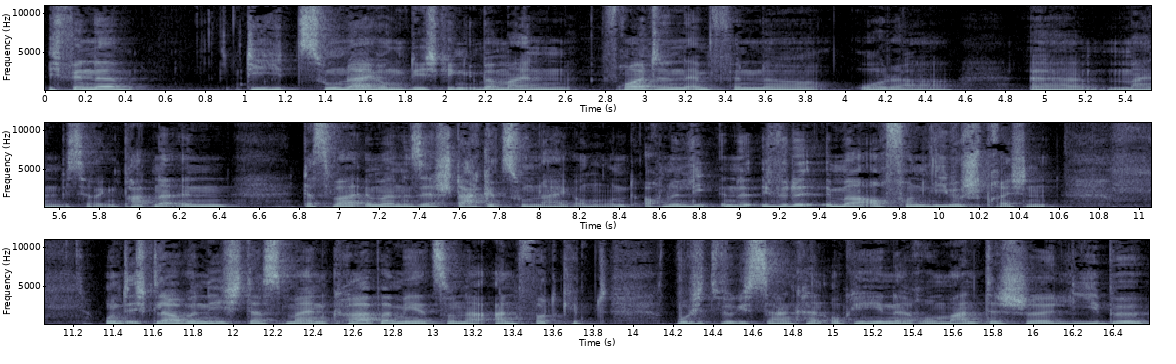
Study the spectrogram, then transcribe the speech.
ich finde, die Zuneigung, die ich gegenüber meinen Freundinnen empfinde oder äh, meinen bisherigen PartnerInnen, das war immer eine sehr starke Zuneigung und auch eine, ich würde immer auch von Liebe sprechen. Und ich glaube nicht, dass mein Körper mir jetzt so eine Antwort gibt, wo ich jetzt wirklich sagen kann, okay, eine romantische Liebe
